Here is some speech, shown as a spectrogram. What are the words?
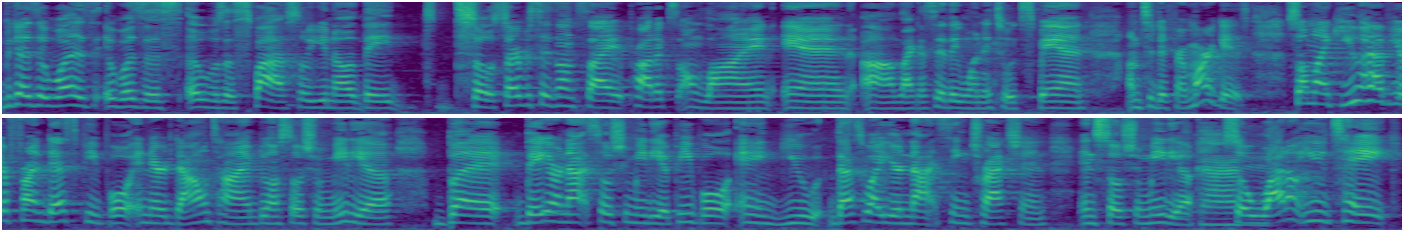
because it was, it was a, it was a spa. So, you know, they, so services on site, products online, and um, like I said, they wanted to expand um, to different markets. So I'm like, you have your front desk people in their downtime doing social media, but they are not social media people, and you that's why you're not seeing traction in social media. Got so it. why don't you take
